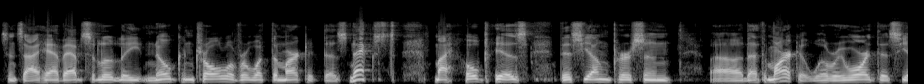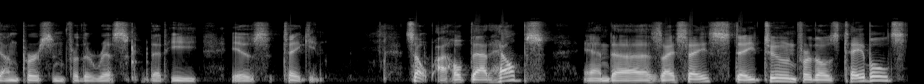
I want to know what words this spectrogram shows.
since I have absolutely no control over what the market does next, my hope is this young person, uh, that the market will reward this young person for the risk that he is taking. So I hope that helps. And uh, as I say, stay tuned for those tables.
